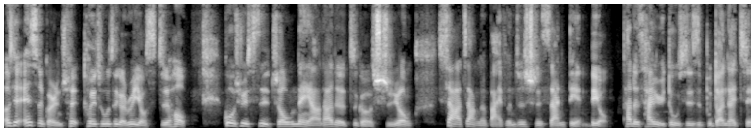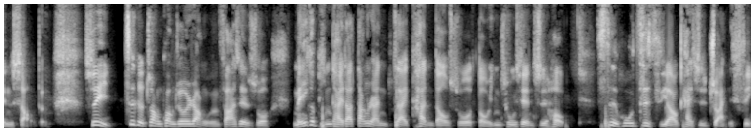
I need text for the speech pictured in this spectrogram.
而且 Instagram 推推出这个 Reels 之后，过去四周内啊，它的这个使用下降了百分之十三点六。它的参与度其实是不断在减少的，所以这个状况就会让我们发现说，每一个平台它当然在看到说抖音出现之后，似乎自己要开始转型。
